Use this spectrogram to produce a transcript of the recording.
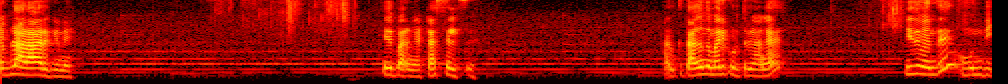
எவ்வளோ அழகாக இருக்குன்னு. இது பாருங்க டசல்ஸு அதுக்கு தகுந்த மாதிரி கொடுத்துருக்காங்க. இது வந்து முந்தி.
